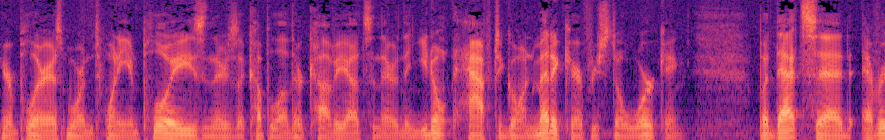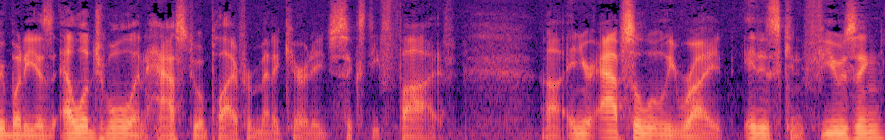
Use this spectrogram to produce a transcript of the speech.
your employer has more than 20 employees, and there's a couple other caveats in there, then you don't have to go on Medicare if you're still working. But that said, everybody is eligible and has to apply for Medicare at age 65. Uh, and you're absolutely right. It is confusing.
